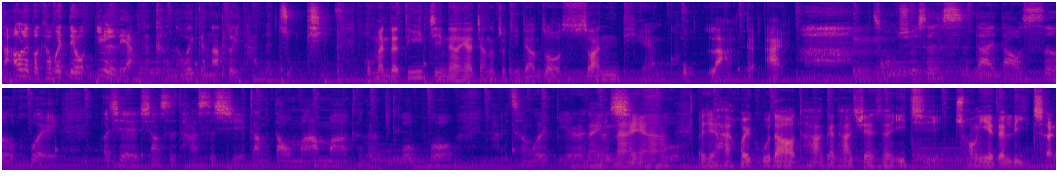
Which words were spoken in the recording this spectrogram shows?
那 Oliver 可不可以丢一两个可能会跟他对谈的主题？我们的第一集呢，要讲的主题叫做酸甜苦辣的爱。从、嗯、学生时代到社会，而且像是他是斜杠到妈妈，可能婆婆。成为别人的奶奶呀、啊，而且还回顾到他跟他先生一起创业的历程，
